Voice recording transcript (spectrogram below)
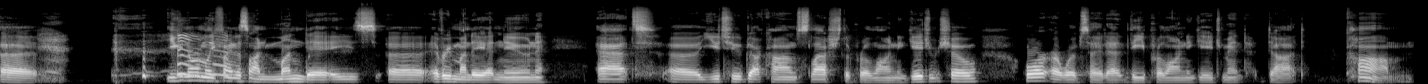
Uh, you can normally find us on Mondays, uh, every Monday at noon, at uh, youtube.com slash the prolonged engagement show or our website at theprolongedengagement.com.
